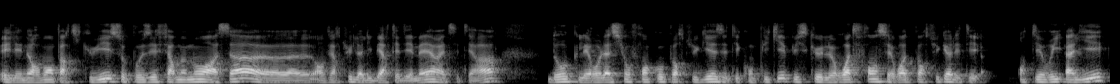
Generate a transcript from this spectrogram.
et les Normands en particulier s'opposaient fermement à ça en vertu de la liberté des mers, etc. Donc les relations franco-portugaises étaient compliquées puisque le roi de France et le roi de Portugal étaient en théorie alliés.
